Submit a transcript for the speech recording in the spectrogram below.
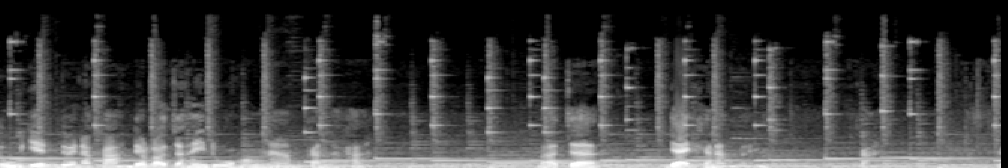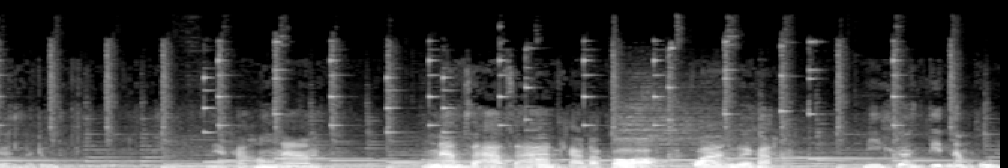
ตู้เย็นด้วยนะคะ เดี๋ยวเราจะให้ดูห้องน้ำกันนะคะว่าจะใหญ่ขนาดไหนค่ะเดินมาดูเนี่ยค่ะห้องน้ำห้องน้ำสะอาดสะอ้านค่ะ แล้วก็กว้างด้วยค่ะ มีเครื่องติดน้ำอุ่น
